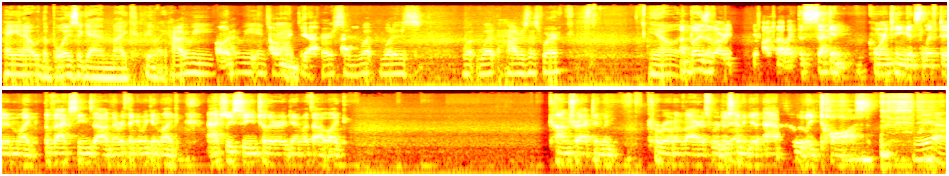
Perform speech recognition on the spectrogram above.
hanging out with the boys again, like being like, how do we oh, how do we oh interact oh in person? What what is what what how does this work? You know, like, my buddies have already talked about like the second quarantine gets lifted and like the vaccines out and everything, and we can like actually see each other again without like contracting the coronavirus. We're just yeah. gonna get absolutely tossed. well, yeah,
